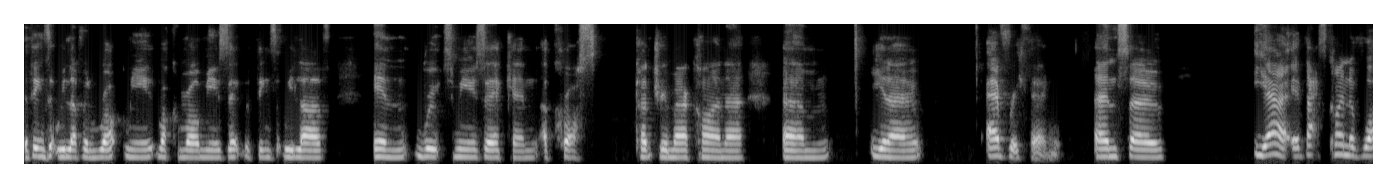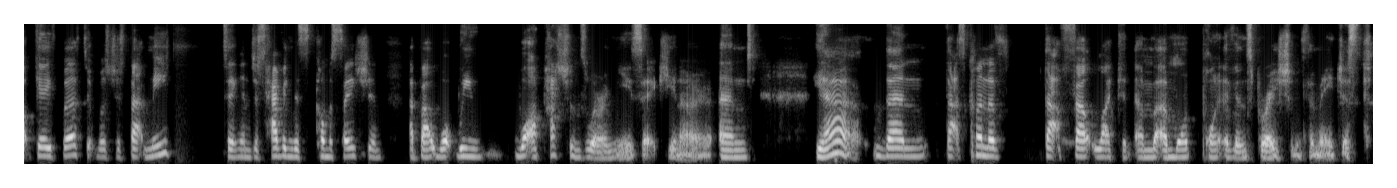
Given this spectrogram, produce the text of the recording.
the things that we love in rock mu- rock and roll music the things that we love in roots music and across country Americana, um, you know, everything. And so, yeah, it, that's kind of what gave birth to it was just that meeting and just having this conversation about what we, what our passions were in music, you know, and yeah, then that's kind of that felt like a, a, more point of inspiration for me just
